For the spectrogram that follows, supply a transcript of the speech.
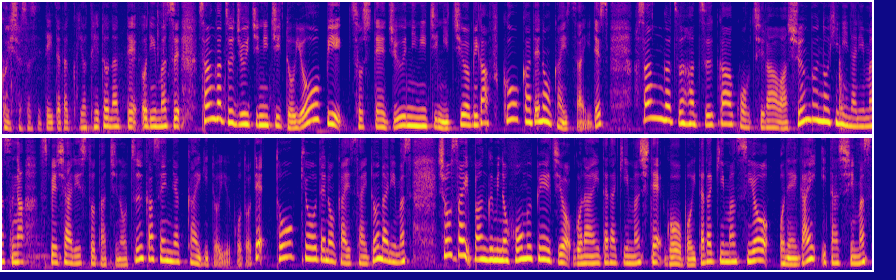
ご一緒させていただく予定となっております。3月11日土曜日、そして12日日曜日が福岡での開催です。3月20日、こちらは春分の日になりますが、スペシャリストたちの通貨戦略会議ということで、東京での開催となります。詳細番組のホームページをご覧いただきまして、ご応募いただきますようお願いいたします。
